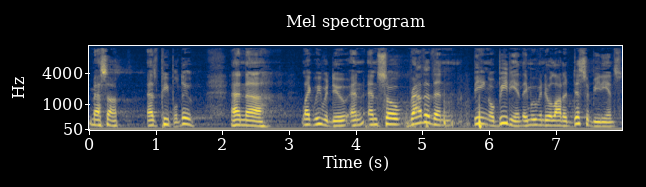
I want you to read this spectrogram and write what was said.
mess up as people do, and uh, like we would do. And, and so rather than being obedient, they move into a lot of disobedience.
